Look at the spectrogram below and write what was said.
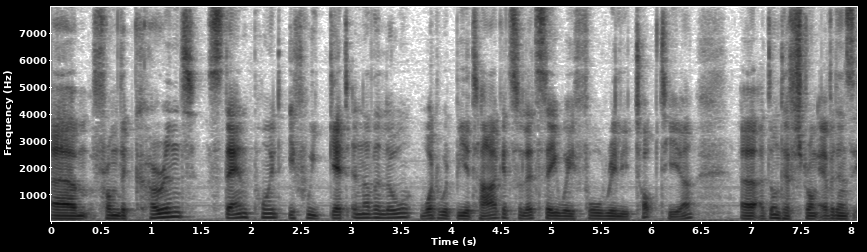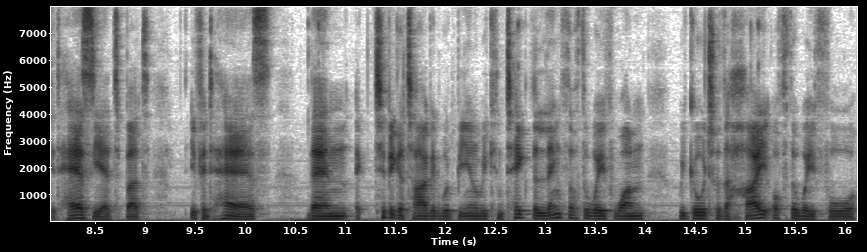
Um, from the current standpoint, if we get another low, what would be a target? So let's say wave 4 really topped here. Uh, I don't have strong evidence it has yet, but if it has, then a typical target would be, you know, we can take the length of the wave 1, we go to the high of the wave 4,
